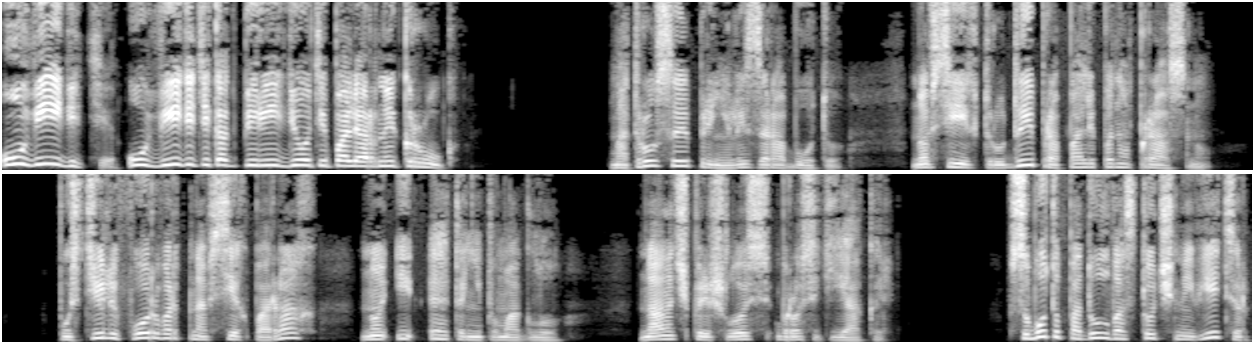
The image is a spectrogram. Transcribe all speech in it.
увидите, увидите, как перейдете полярный круг!» Матросы принялись за работу, но все их труды пропали понапрасну. Пустили форвард на всех парах, но и это не помогло. На ночь пришлось бросить якорь. В субботу подул восточный ветер,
